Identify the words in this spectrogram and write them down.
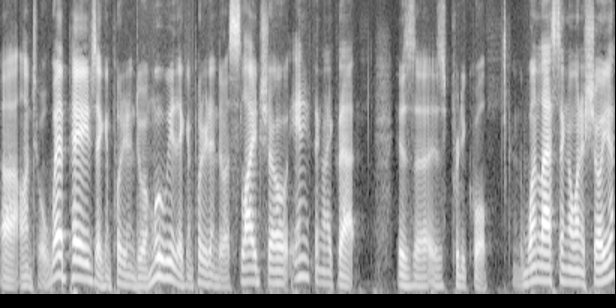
uh, onto a web page, they can put it into a movie, they can put it into a slideshow, anything like that is, uh, is pretty cool. One last thing I want to show you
